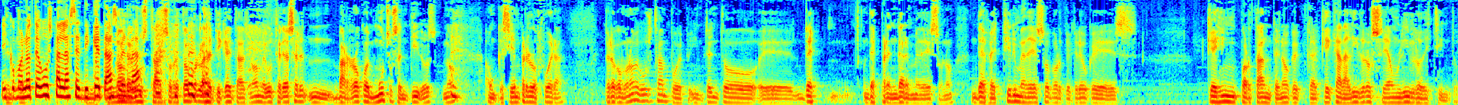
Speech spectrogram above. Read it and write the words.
Y como no te gustan las etiquetas, no ¿verdad? No me gustan, sobre todo por las etiquetas, ¿no? Me gustaría ser mm, barroco en muchos sentidos, ¿no? Aunque siempre lo fuera. Pero como no me gustan, pues intento eh, desprenderme de eso, ¿no? Desvestirme de eso porque creo que es que es importante, ¿no? Que, que cada libro sea un libro distinto.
